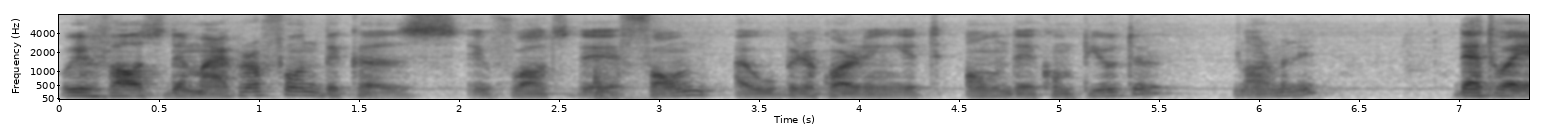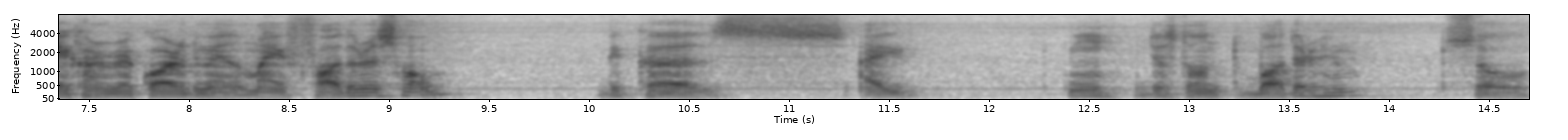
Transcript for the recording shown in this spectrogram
without the microphone because without the phone I will be recording it on the computer normally. That way I can record when my father is home because I me just don't bother him. So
